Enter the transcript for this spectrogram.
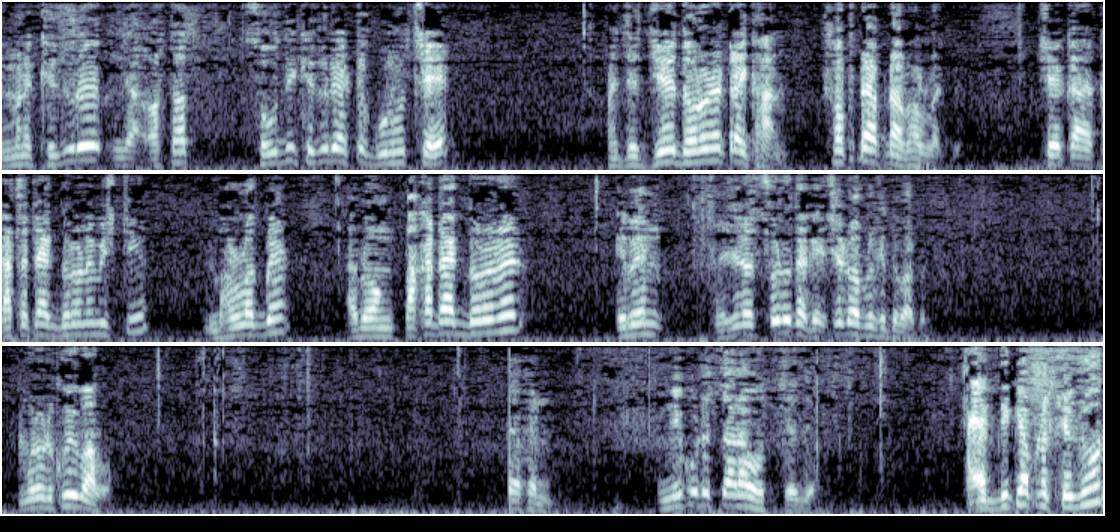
মানে খেজুরে, অর্থাৎ সৌদি খেজুরে একটা গুণ হচ্ছে যে যে ধরনেরটাই খান সবটাই আপনার ভালো লাগবে। সে কাঁচাটা এক ধরনের মিষ্টি, ভালো লাগবে, এবং পাকাটা এক ধরনের ইভেন যেটা ছোট থাকে, সেটাও আপনি খেতে পারবেন। মোটামুটি খুবই ভালো। দেখেন, নিকুটের চারা হচ্ছে যে, একদিকে আপনার খেজুর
